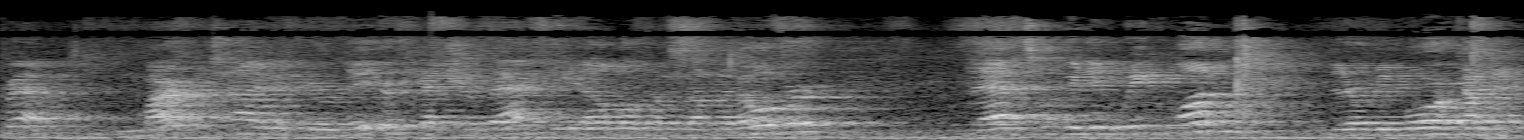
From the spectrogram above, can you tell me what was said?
prep. Mark time if you're a leader, catch your back, the elbow comes up and over. That's what we did week one. There will be more coming.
